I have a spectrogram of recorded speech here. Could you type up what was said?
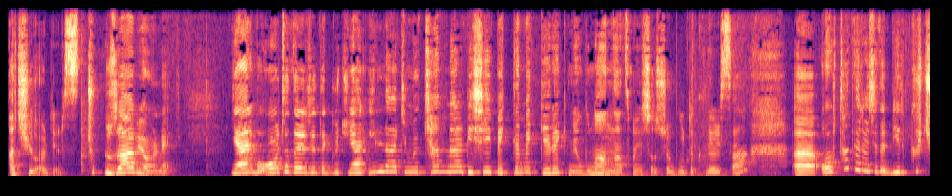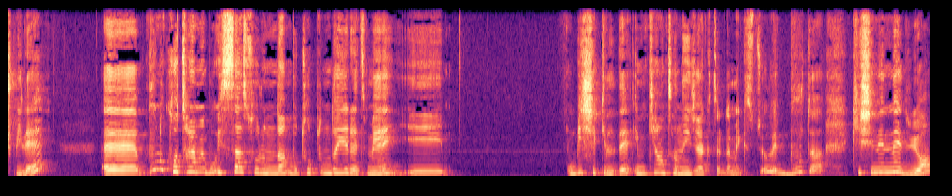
açıyor deriz. Çok güzel bir örnek. Yani bu orta derecede güç yani illaki mükemmel bir şey beklemek gerekmiyor. Bunu anlatmaya çalışıyor burada Clarissa. Ee, orta derecede bir güç bile e, bunu kotarma bu içsel sorundan bu toplumda yer etmeye e, bir şekilde imkan tanıyacaktır demek istiyor. Ve burada kişinin ne diyor?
